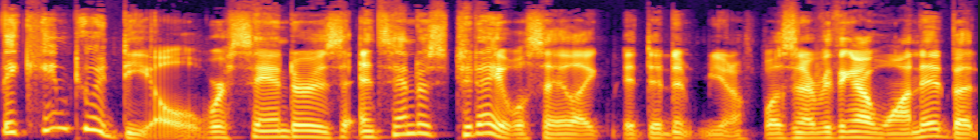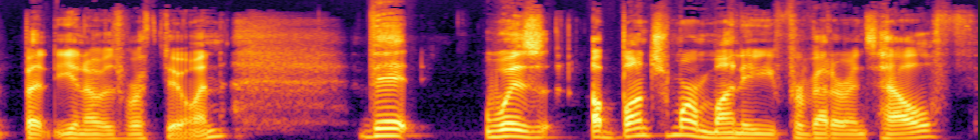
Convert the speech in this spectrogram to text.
they came to a deal where Sanders and Sanders today will say like it didn't, you know, wasn't everything I wanted, but but you know, it was worth doing. That was a bunch more money for veterans health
